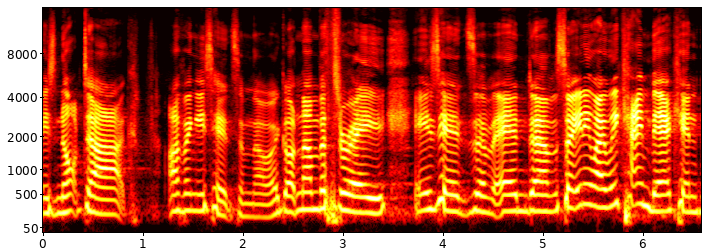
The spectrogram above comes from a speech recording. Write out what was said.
he's not dark, I think he's handsome though. I got number three. He's handsome. And um, so anyway, we came back and,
